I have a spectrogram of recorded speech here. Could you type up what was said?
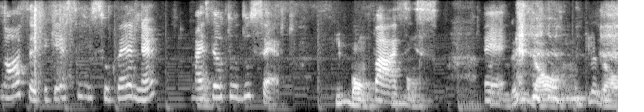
nossa, eu fiquei assim, super, né? Mas deu tudo certo. Que bom. Fases. É. Legal, muito legal.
